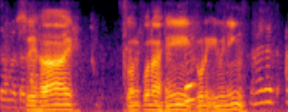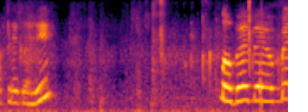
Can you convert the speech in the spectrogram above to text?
समर्थ. से हाय कोण कोण आहे? गुड इव्हिनिंग मला आपल्या घरी? बाबा बाबा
